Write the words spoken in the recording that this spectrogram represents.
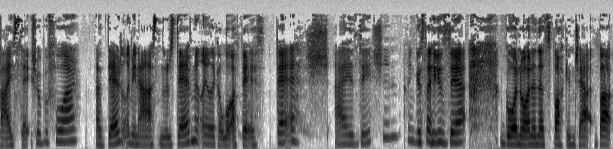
bisexual before. I've definitely been asked, and there's definitely like a lot of fetish, fetishization, I guess I use it, going on in this fucking chat. But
